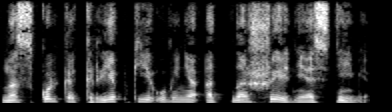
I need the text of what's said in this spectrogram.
насколько крепкие у меня отношения с ними.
